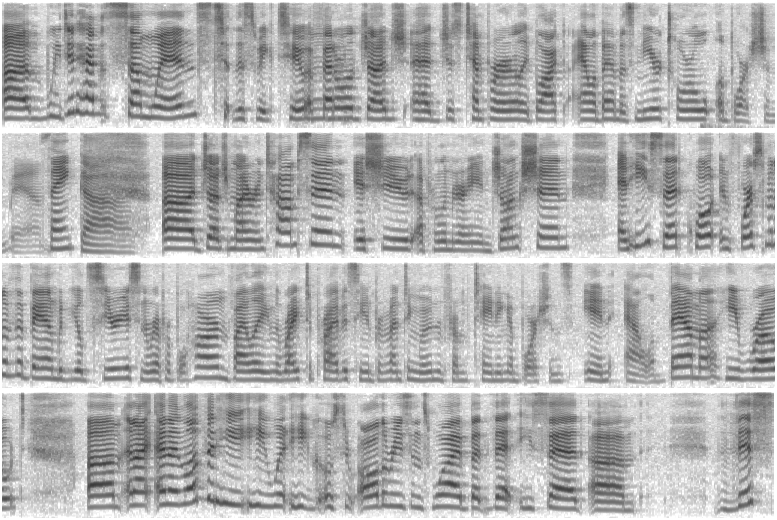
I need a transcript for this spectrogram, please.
Um, we did have some wins t- this week too. Mm. A federal judge had just temporarily blocked Alabama's near total abortion ban. Thank God. Uh, Judge Myron Thompson issued a preliminary injunction, and he said, "quote Enforcement of the ban would yield serious and irreparable harm, violating the right to privacy and preventing women from obtaining abortions in Alabama." He wrote, um, and I and I love that he he went, he goes through all the reasons why, but that he said um, this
